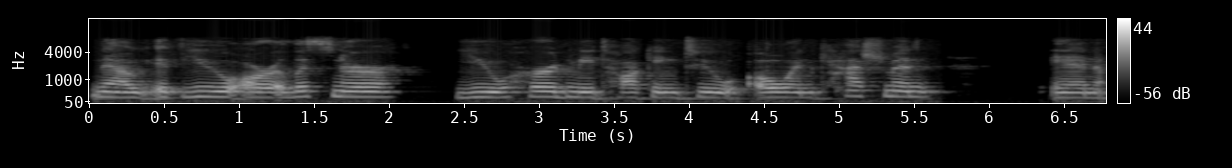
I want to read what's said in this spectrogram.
Now, if you are a listener, you heard me talking to Owen Cashman in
